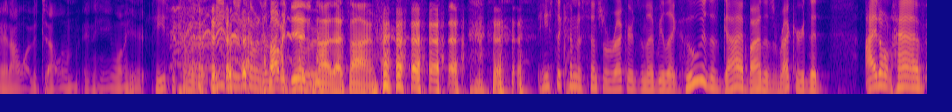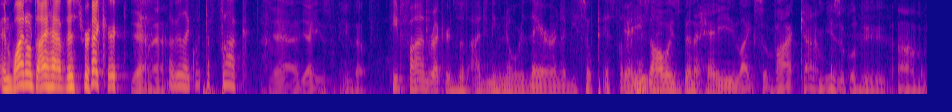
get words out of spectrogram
and I wanted to tell him, and he didn't want to hear it. He used to come to the, he used to come to the Probably did, just not at that time. He used to come to Central Records and I'd be like, "Who is this guy buying this record that I don't have, and why don't I have this record?" Yeah, man. I'd be like, "What the fuck?" Yeah, yeah, he's he's dope. He'd find records that I didn't even know were there, and I'd be so pissed. That Yeah, I he's it. always been a heady, like savant kind of musical dude. Um,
